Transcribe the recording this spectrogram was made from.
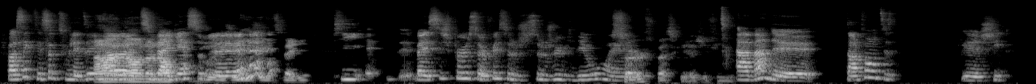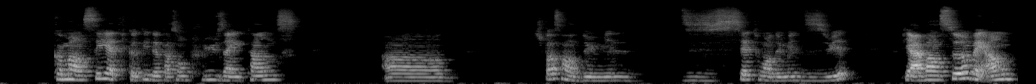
Je pensais que c'est ça que tu voulais dire. Ah, non, tu non, vaguais sur le... Puis, euh, ben, si je peux surfer sur, sur le jeu vidéo. Euh... Surf, parce que j'ai fini. Avant de... Dans le fond, euh, j'ai commencé à tricoter de façon plus intense en... Je pense en 2017 ou en 2018. Puis avant ça, ben, entre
